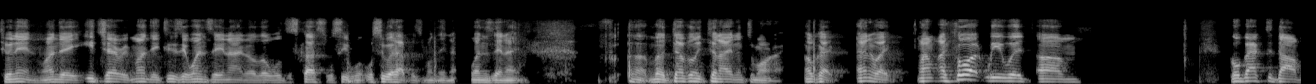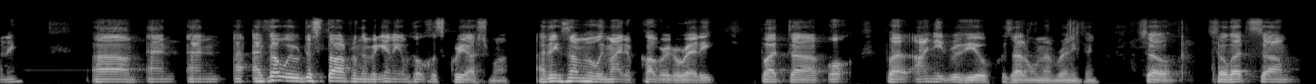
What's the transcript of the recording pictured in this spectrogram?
Tune in Monday, each every Monday, Tuesday, Wednesday night, although we'll discuss, we'll see, we'll see what happens Monday night, Wednesday night. Uh, but definitely tonight and tomorrow. Okay. Anyway, um, I thought we would um, go back to davening. Um, and and I, I, thought we would just start from the beginning of Hilchas Kriyashma. I think some of it we might have covered already but uh, well, but I need review because I don't remember anything. So so let's um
